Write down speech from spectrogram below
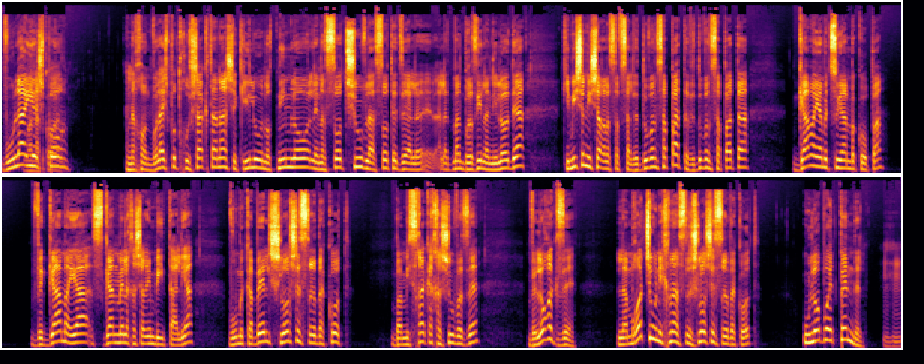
ואולי מונקו. יש פה, נכון, ואולי יש פה תחושה קטנה שכאילו נותנים לו לנסות שוב לעשות את זה על, על אדמת ברזיל, אני לא יודע, כי מי שנשאר על הספסל זה דובן ספטה, ודובן ספטה גם היה מצוין בקופה, וגם היה סגן מלך השערים באיטליה, והוא מקבל 13 דקות במשחק החשוב הזה, ולא רק זה, למרות שהוא נכנס ל-13 דקות, הוא לא בועט פנדל. מהמם.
